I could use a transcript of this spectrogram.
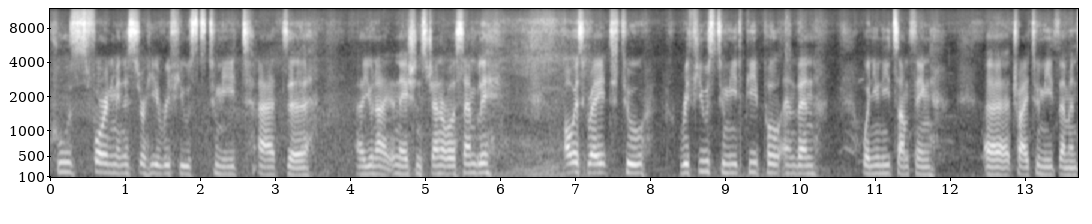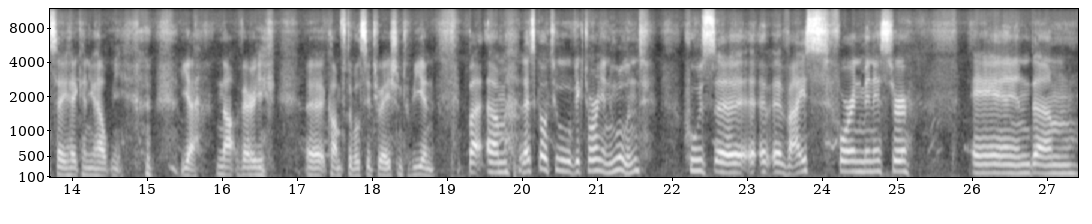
whose foreign minister he refused to meet at the uh, United Nations General Assembly. Always great to refuse to meet people and then when you need something, uh, try to meet them and say, hey, can you help me? yeah, not very uh, comfortable situation to be in. But um, let's go to Victoria Nuland who's a, a, a vice foreign minister and um,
